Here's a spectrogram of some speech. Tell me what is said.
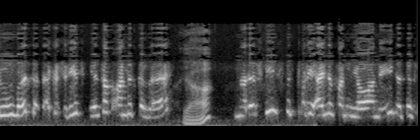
doelwit dat ek is reeds besig aan dit te werk, Ja. maar dit is nie tot die einde van die jaar nie. Dit is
